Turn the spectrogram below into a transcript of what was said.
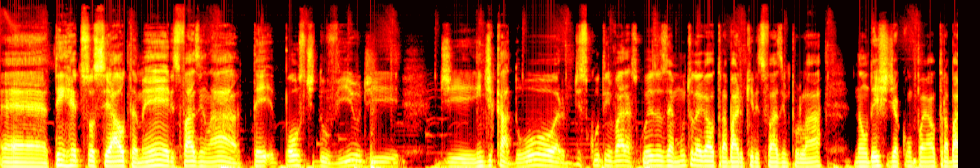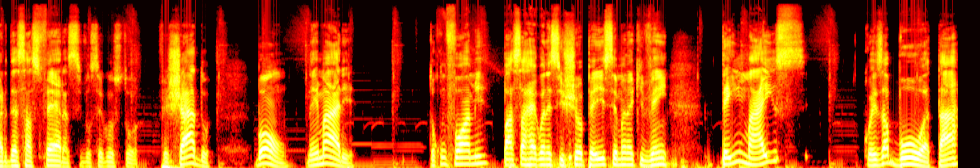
É, tem rede social também, eles fazem lá post do view de, de indicador, discutem várias coisas. É muito legal o trabalho que eles fazem por lá. Não deixe de acompanhar o trabalho dessas feras, se você gostou. Fechado? Bom, Neymar, tô com fome. Passa a régua nesse chopp aí. Semana que vem tem mais coisa boa, tá?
